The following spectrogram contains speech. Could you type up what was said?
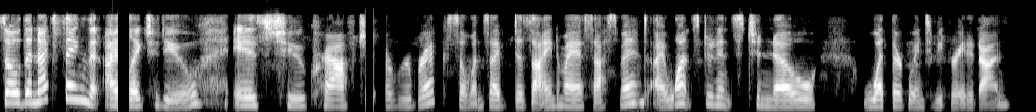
So the next thing that I like to do is to craft a rubric. So once I've designed my assessment, I want students to know what they're going to be graded on.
